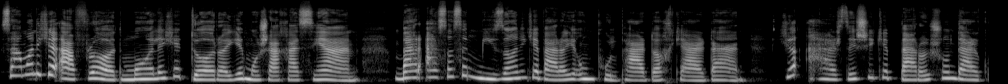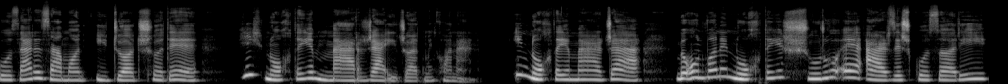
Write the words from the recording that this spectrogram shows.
زمانی که افراد مالک دارایی مشخصیان بر اساس میزانی که برای اون پول پرداخت کردن یا ارزشی که براشون در گذر زمان ایجاد شده یک نقطه مرجع ایجاد می‌کنن. این نقطه مرجع به عنوان نقطه شروع ارزش گذاری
